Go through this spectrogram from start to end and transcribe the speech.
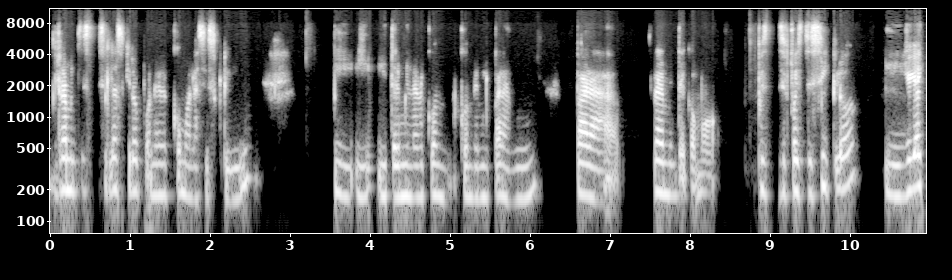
realmente sí las quiero poner como las escribí y, y, terminar con, con de mí para mí, para realmente como, pues fue este ciclo y yo ya,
